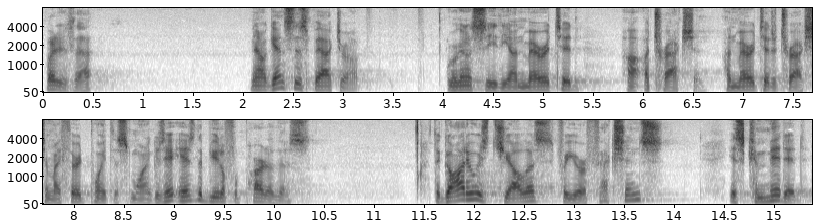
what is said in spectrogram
What is that? Now, against this backdrop, we're going to see the unmerited uh, attraction. Unmerited attraction, my third point this morning, because here's the beautiful part of this. The God who is jealous for your affections is committed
